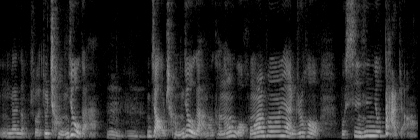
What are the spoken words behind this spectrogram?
应该怎么说，就成就感。嗯嗯。你找成就感了，可能我红完疯人院之后，我信心就大涨。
